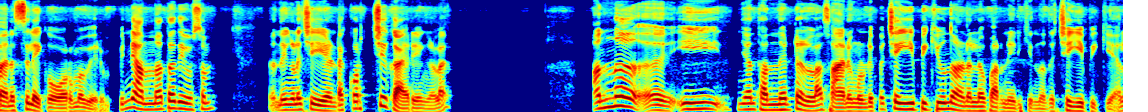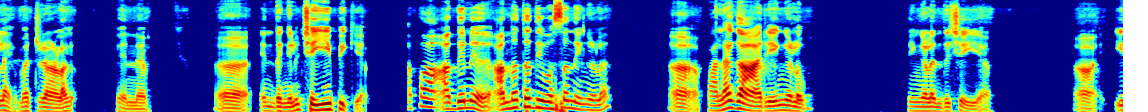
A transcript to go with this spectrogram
മനസ്സിലേക്ക് ഓർമ്മ വരും. പിന്നെ അന്നത്തെ ദിവസം നിങ്ങൾ ചെയ്യേണ്ട കുറച്ച് കാര്യങ്ങൾ അന്ന് ഈ ഞാൻ തന്നിട്ടുള്ള സാധനം കൊണ്ട് ഇപ്പോൾ ചെയ്യിപ്പിക്കൂ എന്നാണല്ലോ പറഞ്ഞിരിക്കുന്നത്. ചെയ്യിപ്പിക്കുക അല്ലേ? മറ്റൊരാളെ പിന്നെ എന്തെങ്കിലും ചെയ്യിപ്പിക്കുക. അപ്പോൾ അതിന് അന്നത്തെ ദിവസം നിങ്ങൾ പല കാര്യങ്ങളും നിങ്ങൾ എന്ത് ചെയ്യുക? ഈ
